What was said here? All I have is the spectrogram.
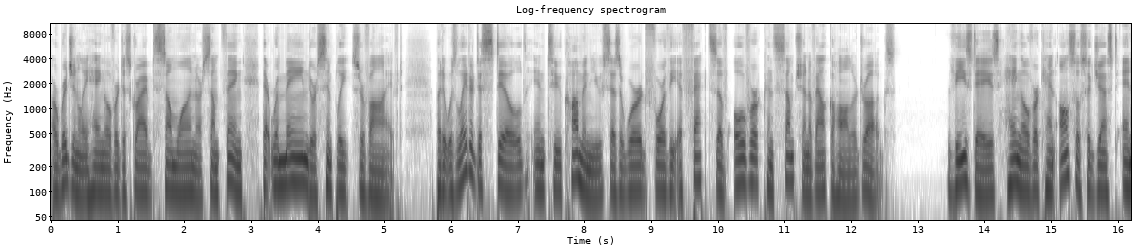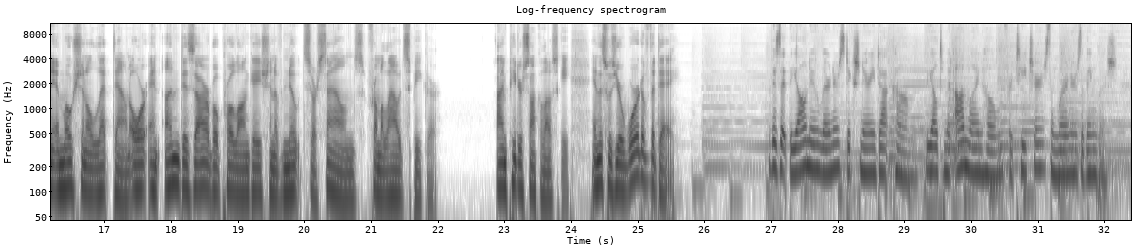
Originally, hangover described someone or something that remained or simply survived but it was later distilled into common use as a word for the effects of overconsumption of alcohol or drugs. These days, hangover can also suggest an emotional letdown or an undesirable prolongation of notes or sounds from a loudspeaker. I'm Peter Sokolowski, and this was your word of the day. Visit the all new learnersdictionary.com, the ultimate online home for teachers and learners of English.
